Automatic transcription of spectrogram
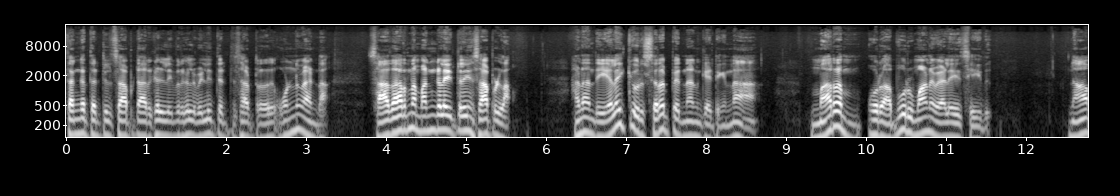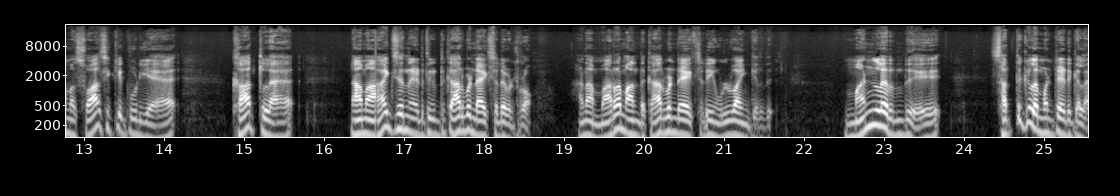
தங்கத்தட்டில் சாப்பிட்டார்கள் இவர்கள் வெள்ளித்தட்டில் சாப்பிட்டார்கள். ஒன்றும் வேண்டாம். சாதாரண மண்கலயத்துலேயும் சாப்பிட்லாம். ஆனால் அந்த இலைக்கு ஒரு சிறப்பு என்னன்னு கேட்டிங்கன்னா மரம் ஒரு அபூர்வமான வேலையை செய்யுது. நாம் சுவாசிக்கக்கூடிய காற்றில் நாம் ஆக்சிஜனை எடுத்துக்கிட்டு கார்பன் டை ஆக்சைடை விட்டுறோம். ஆனால் மரம் அந்த கார்பன் டை ஆக்சைடையும் உள்வாங்கிக்கிறது. மண்ணில் இருந்து சத்துக்களை மட்டும் எடுக்கலை.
